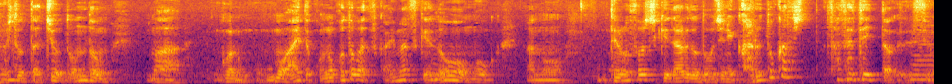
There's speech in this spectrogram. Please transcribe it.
の人たちをどんどんまあこのもうあえてこの言葉使いますけど、うん、もうあのテロ組織であると同時にカルト化させていったわけですよ。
